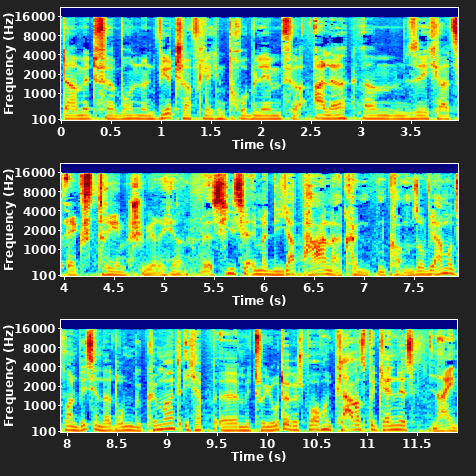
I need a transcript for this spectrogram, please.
damit verbundenen wirtschaftlichen Problemen für alle ähm, sehe ich als extrem schwierig an. Es hieß ja immer, die Japaner könnten kommen. So, wir haben uns mal ein bisschen darum gekümmert. Ich habe äh, mit Toyota gesprochen. Klares Bekenntnis, nein,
